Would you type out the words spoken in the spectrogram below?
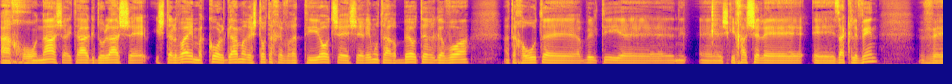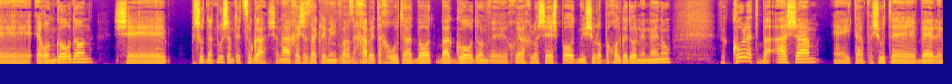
האחרונה שהייתה הגדולה, שהשתלבה עם הכל, גם הרשתות החברתיות ש- שהרימו אותה הרבה יותר גבוה, התחרות אה, הבלתי אה, שכיחה של זק לוין ואירון גורדון, שפשוט נתנו שם תצוגה. שנה אחרי שזק לוין כבר זכה בתחרות ההטבעות, בא גורדון והוכיח לו שיש פה עוד מישהו לא פחות גדול ממנו, וכל הטבעה שם אה, הייתה פשוט אה, בהלם.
